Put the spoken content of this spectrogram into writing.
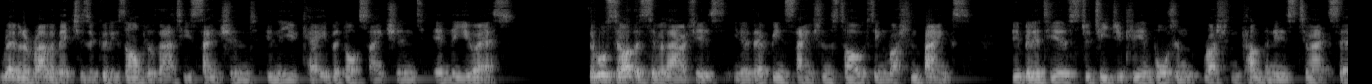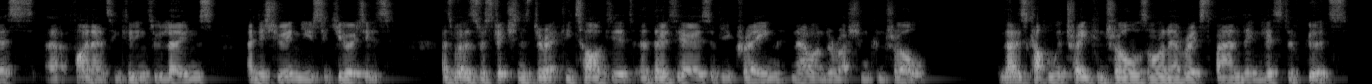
Roman Abramovich is a good example of that. He's sanctioned in the UK, but not sanctioned in the US. There are also other similarities. You know, there have been sanctions targeting Russian banks, the ability of strategically important Russian companies to access uh, finance, including through loans and issuing new securities as well as restrictions directly targeted at those areas of Ukraine now under Russian control. That is coupled with trade controls on an ever expanding list of goods.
